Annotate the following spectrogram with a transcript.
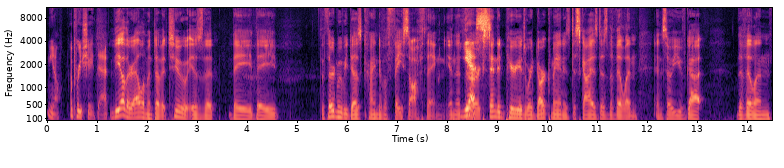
you know appreciate that. The other element of it too is that they they the third movie does kind of a face-off thing in that there are extended periods where Darkman is disguised as the villain, and so you've got the villain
